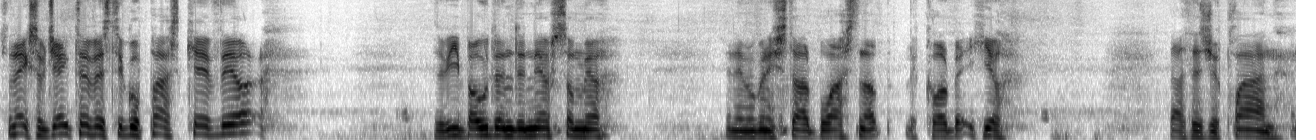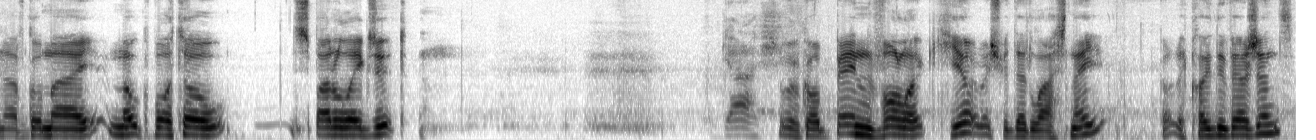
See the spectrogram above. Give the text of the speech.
So next objective is to go past Kev there. There's a wee building down there somewhere, and then we're going to start blasting up the Corbett here. That is your plan. And I've got my milk bottle sparrow legs out. Gosh. We've got Ben Vorlich here, which we did last night. Got the cloud versions.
